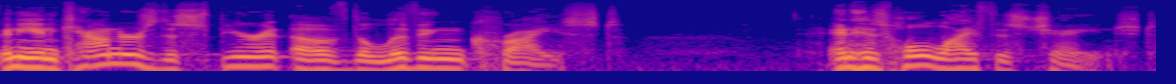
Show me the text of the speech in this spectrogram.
and he encounters the Spirit of the living Christ, and his whole life is changed.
